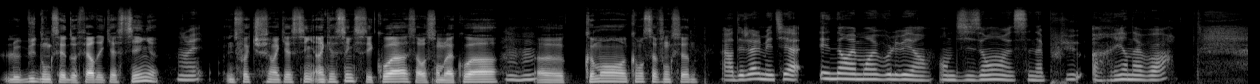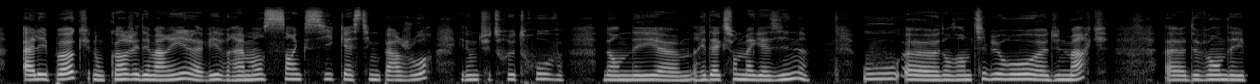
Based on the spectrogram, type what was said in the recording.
le but, donc, c'est de faire des castings. Une fois que tu fais un casting, un casting, c'est quoi? Ça ressemble à quoi? Mhm. euh, comment, comment ça fonctionne? Alors, déjà, le métier a énormément évolué. Hein. En 10 ans, ça n'a plus rien à voir. À l'époque, donc quand j'ai démarré, j'avais vraiment 5-6 castings par jour. Et donc, tu te retrouves dans des rédactions de magazines ou dans un petit bureau d'une marque. Euh, devant des,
